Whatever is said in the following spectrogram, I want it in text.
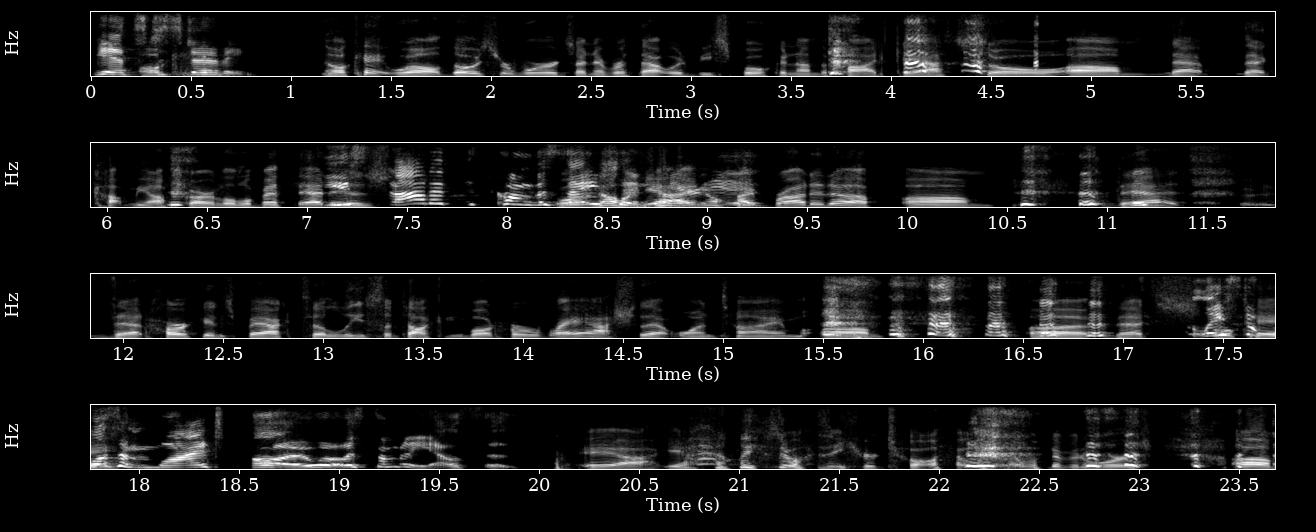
Yeah, it's Okay. disturbing. Okay well those are words i never thought would be spoken on the podcast so um that that cut me off guard a little bit That you is. started this well, conversation. no, yeah, I know. I brought it up. Um, that that harkens back to Lisa talking about her rash that one time. Um, uh, that's At least okay. it wasn't my toe, it was somebody else's. Yeah, yeah. At least it wasn't your toe. That would, that would have been worse. um,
